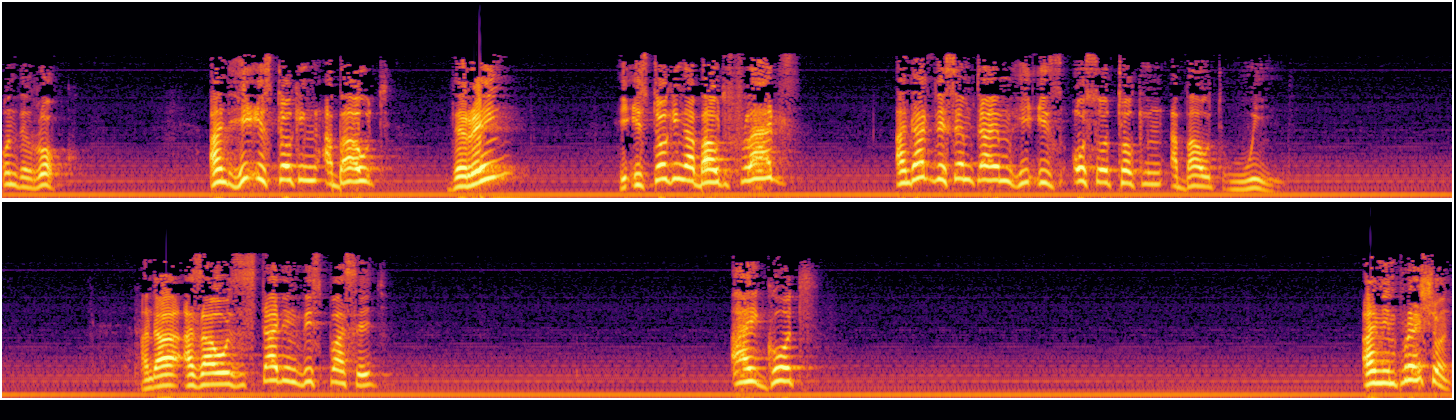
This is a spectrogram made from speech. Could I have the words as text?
on the rock. And he is talking about the rain, he is talking about floods, and at the same time, he is also talking about wind. And uh, as I was studying this passage, I got an impression.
